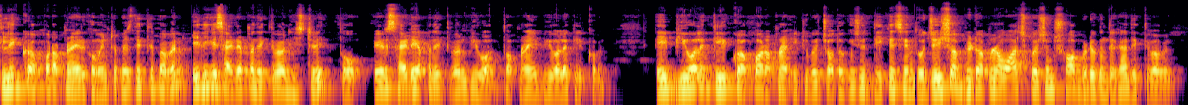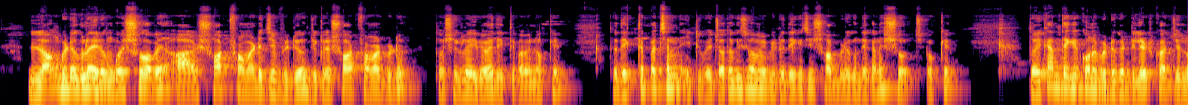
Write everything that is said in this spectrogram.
ক্লিক করার পর আপনারা এরকম ইন্টারফেস দেখতে পাবেন। এইদিকে সাইডে আপনারা দেখতে পাবেন হিস্ট্রি তো এর সাইডে আপনারা দেখতে পাবেন ভিওয়াল তো আপনারা এই ভিওয়ালে ক্লিক করবেন। এই ভিওয়ালে ক্লিক করার পর আপনারা ইউটিউবে যত কিছু দেখেছেন, তো যেই সব ভিডিও আপনারা ওয়াচ করেছেন, সব ভিডিও কিন্তু এখানে দেখতে পাবেন। লং ভিডিওগুলো এরকম করে শো হবে আর শর্ট ফর্ম্যাটের যে ভিডিও যেগুলো শর্ট ফর্ম্যাট ভিডিও তো সেগুলো এইভাবে দেখতে পাবেন ওকে তো দেখতে পাচ্ছেন ইউটিউবে যত কিছু আমি ভিডিও দেখেছি, সব ভিডিও কিন্তু এখানে শো হচ্ছে ওকে তো এখান থেকে কোনো ভিডিওকে ডিলিট করার জন্য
